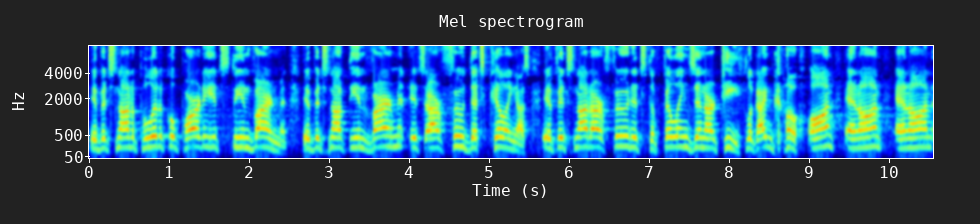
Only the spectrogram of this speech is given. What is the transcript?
If it's not a political party, it's the environment. If it's not the environment, it's our food that's killing us. If it's not our food, it's the fillings in our teeth. Look, I can go on and on and on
